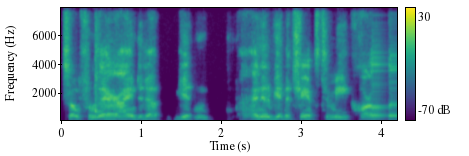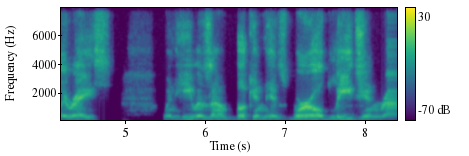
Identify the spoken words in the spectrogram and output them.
so from there, I ended up getting I ended up getting a chance to meet Harley Race when he was um, booking his World League wrestling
